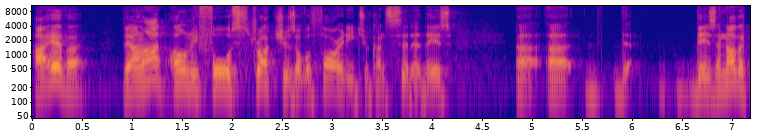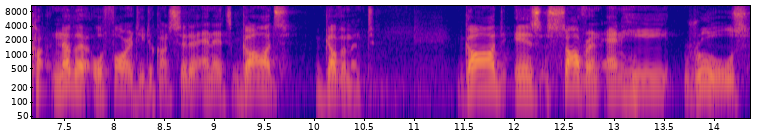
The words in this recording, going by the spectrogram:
However, there are not only four structures of authority to consider, there's, uh, uh, the, there's another, another authority to consider, and it's God's government. God is sovereign and He rules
